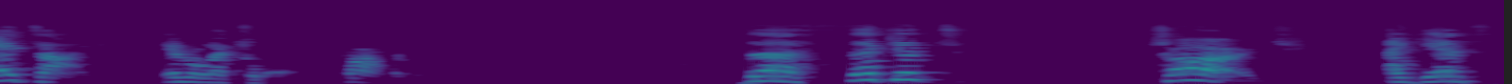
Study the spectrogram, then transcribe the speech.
anti-intellectual property. The second charge against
